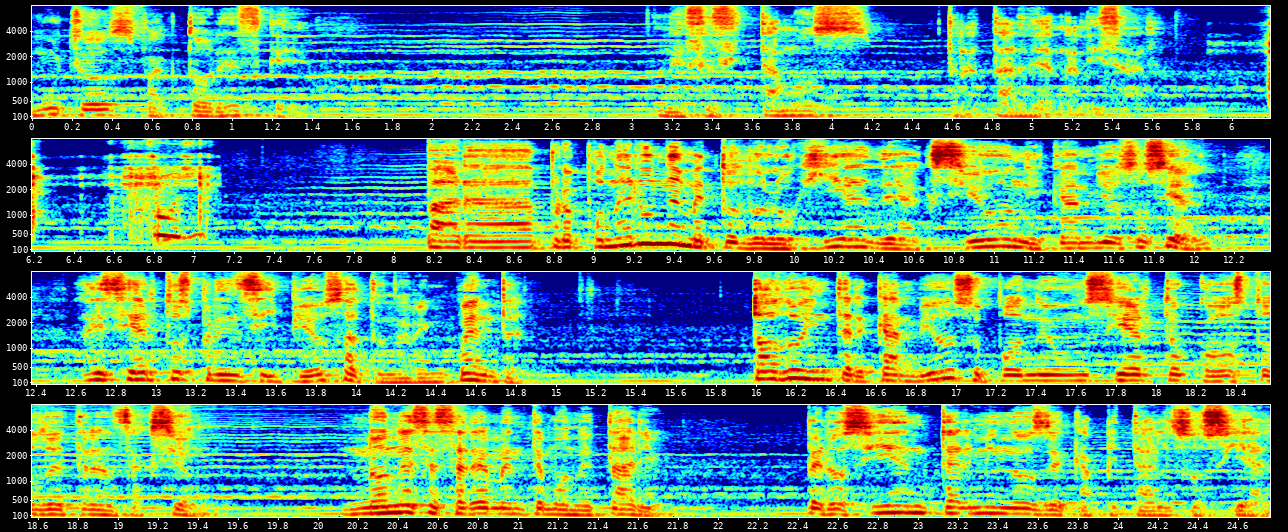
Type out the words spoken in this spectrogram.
muchos factores que necesitamos tratar de analizar. Para proponer una metodología de acción y cambio social, hay ciertos principios a tener en cuenta. Todo intercambio supone un cierto costo de transacción, no necesariamente monetario, pero sí en términos de capital social.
